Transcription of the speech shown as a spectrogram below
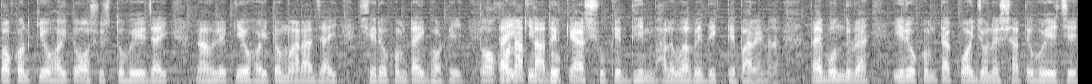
তখন কেউ হয়তো অসুস্থ হয়ে যায় না হলে কেউ হয়তো মারা যায়। সেরকমটাই ঘটে। তাই তাদেরকে আর সুখের দিন ভালোভাবে দেখতে পারে না। তাই বন্ধুরা এরকমটা কয়জনের সাথে হয়েছে?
